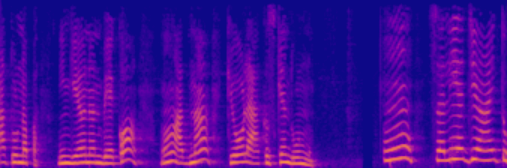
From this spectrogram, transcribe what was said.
ಆತು ಉಣ್ಣಪ್ಪ. ನಿಂಗೆ ಬೇಕೋ, ಹ್ಮ್ ಅದನ್ನ ಕೇಳಿ ಹಾಕಿಸ್ಕೊಂಡು ಉಣ್ಣು. ಹ್ಮ್, ಸರಿ ಅಜ್ಜಿ, ಆಯ್ತು.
